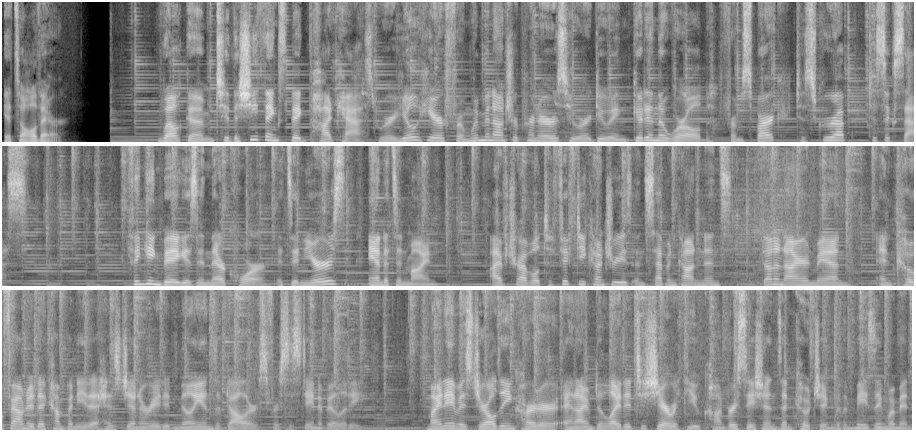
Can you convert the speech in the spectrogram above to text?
it's all there. Welcome to the She Thinks Big podcast, where you'll hear from women entrepreneurs who are doing good in the world, from spark to screw up to success. Thinking big is in their core, it's in yours and it's in mine. I've traveled to 50 countries and seven continents, done an Ironman, and co founded a company that has generated millions of dollars for sustainability. My name is Geraldine Carter, and I'm delighted to share with you conversations and coaching with amazing women.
